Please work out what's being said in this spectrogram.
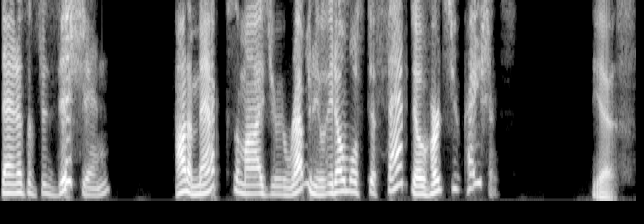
that as a physician how to maximize your revenue, it almost de facto hurts your patients. Yes.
